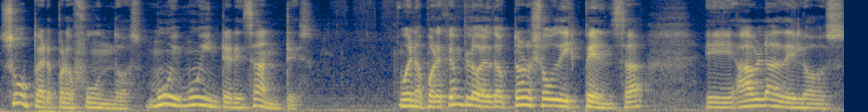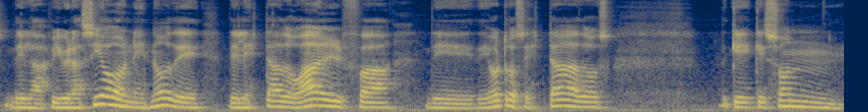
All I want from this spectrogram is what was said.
súper profundos, muy, muy interesantes. Bueno, por ejemplo, el doctor Joe Dispensa eh, habla de, los, de las vibraciones, ¿no? de, del estado alfa, de, otros estados que, que, son,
